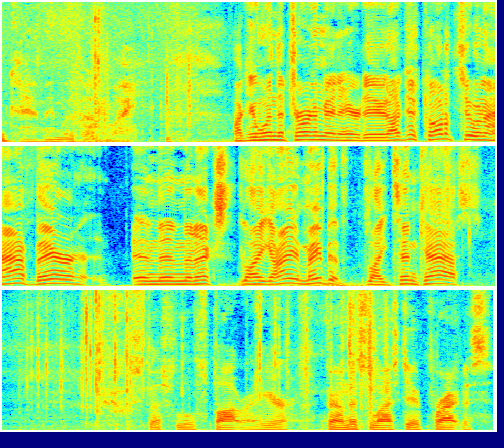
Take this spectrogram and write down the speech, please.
Okay, let me move out of the way. I can win the tournament here, dude. I just caught a two and a half there, and then the next, like, I made it like 10 casts. Special little spot right here. Found this last day of practice.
